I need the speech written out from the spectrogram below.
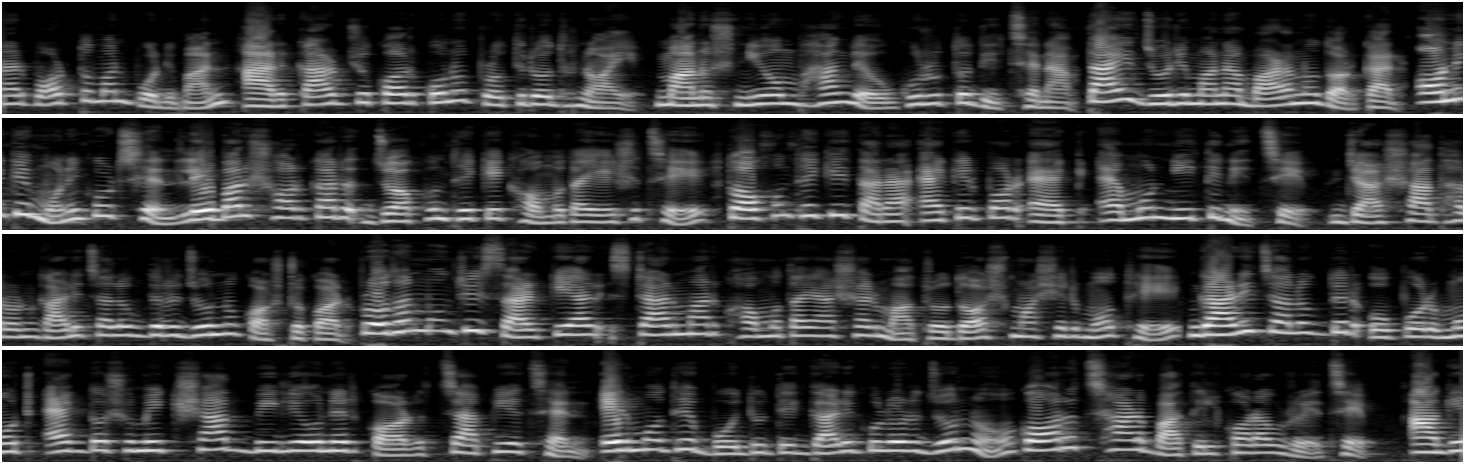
জরিমানার বর্তমান পরিমাণ আর কার্যকর কোনো প্রতিরোধ নয়। মানুষ নিয়ম ভাঙলেও গুরুত্ব দিচ্ছে না। তাই জরিমানা বাড়ানো দরকার। অনেকে মনে করছেন লেবার সরকার যখন থেকে ক্ষমতায় এসেছে, তখন থেকেই তারা একের পর এক এমন নীতি নিচ্ছে, যা সাধারণ গাড়ি চালকদের জন্য কষ্টকর। প্রধানমন্ত্রী সার্কিয়ার স্টারমার ক্ষমতায় আসার মাত্র দশ মাসের মধ্যে গাড়ি চালকদের ওপর মোট এক দশমিক সাত বিলিয়নের কর চাপিয়েছেন। এর মধ্যে বৈদ্যুতিক গাড়িগুলোর জন্য কর ছাড় বাতিল করাও রয়েছে। আগে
